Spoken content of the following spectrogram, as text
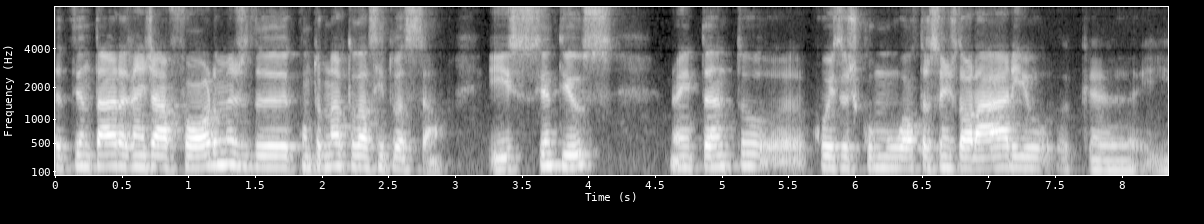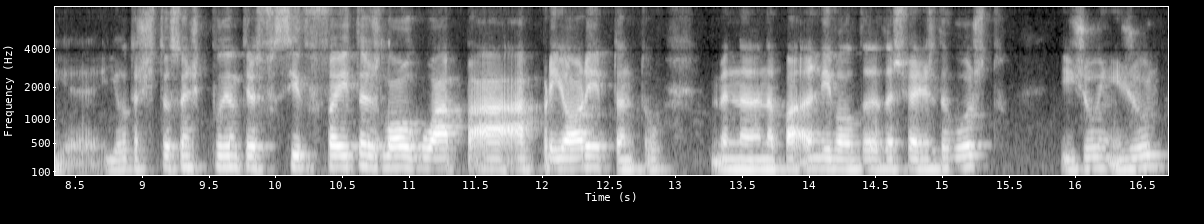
a tentar arranjar formas de contornar toda a situação. E isso sentiu-se. No entanto, coisas como alterações de horário que, e, e, outras situações que podiam ter sido feitas logo a, a, a priori, portanto, na, na, a nível de, das férias de agosto e junho e julho,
